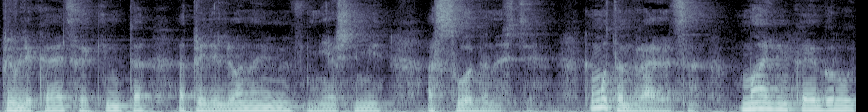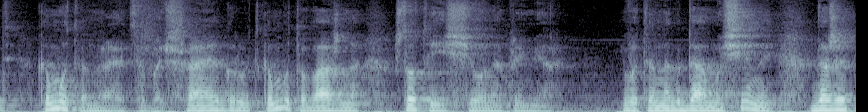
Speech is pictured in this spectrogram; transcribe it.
привлекается какими-то определенными внешними особенностями. Кому-то нравится маленькая грудь, кому-то нравится большая грудь, кому-то важно что-то еще, например. И вот иногда мужчины, даже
